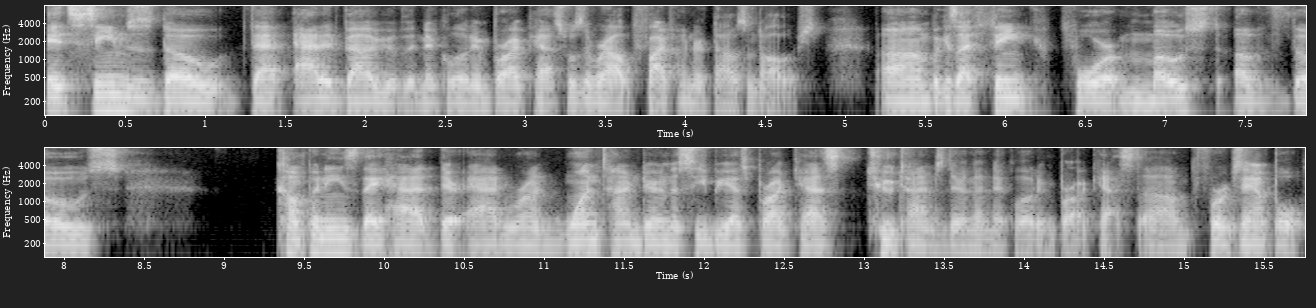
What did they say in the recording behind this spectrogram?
it seems as though that added value of the Nickelodeon broadcast was around five hundred thousand um, dollars, because I think for most of those companies, they had their ad run one time during the CBS broadcast, two times during the Nickelodeon broadcast. Um, for example,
